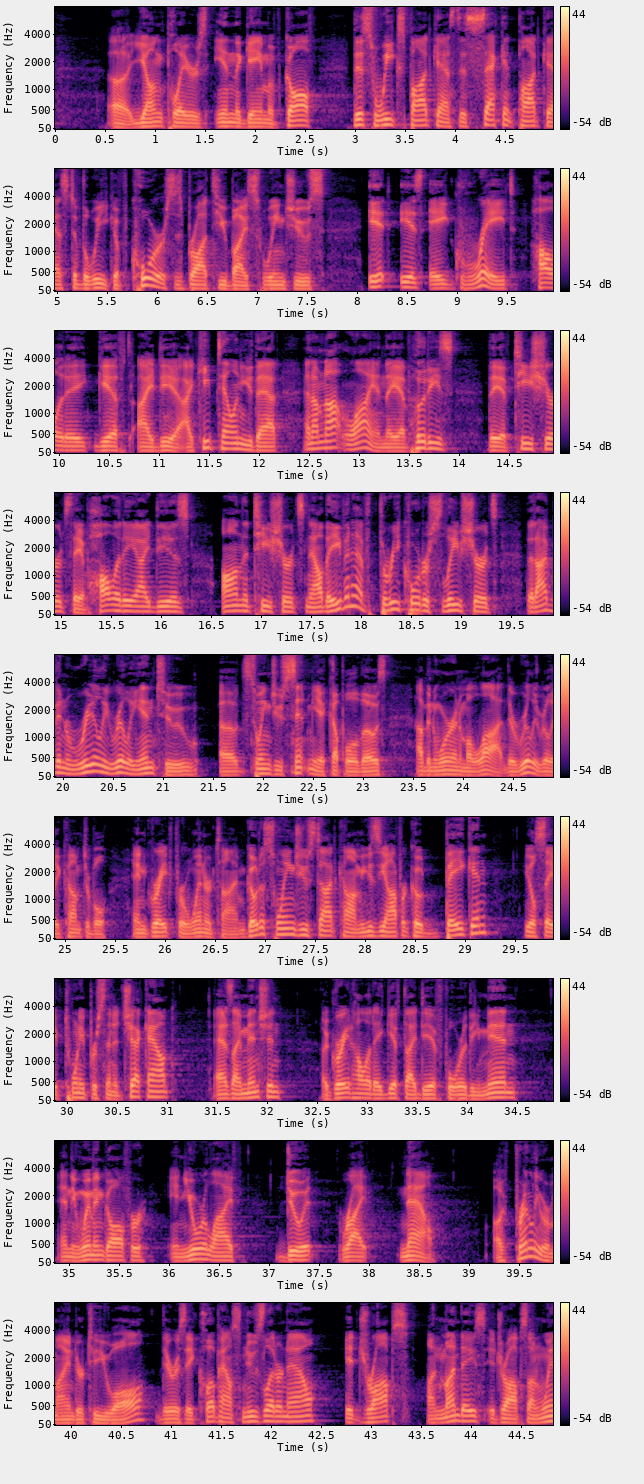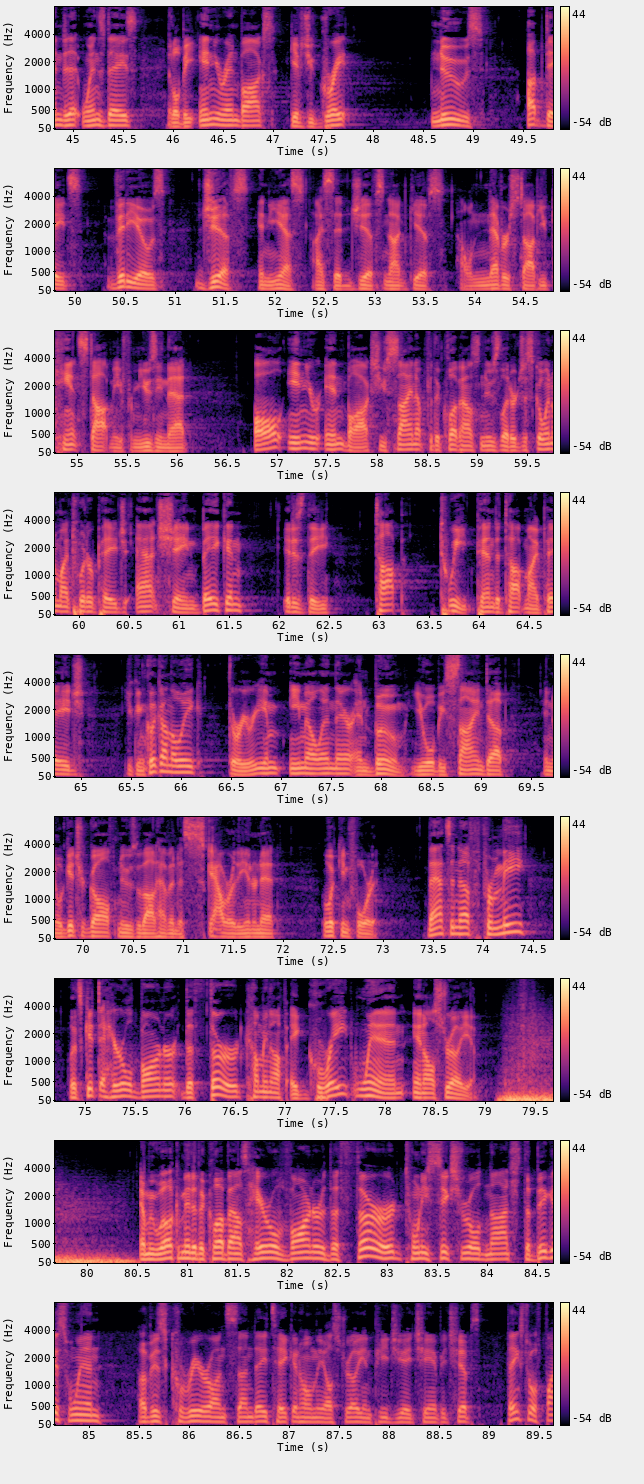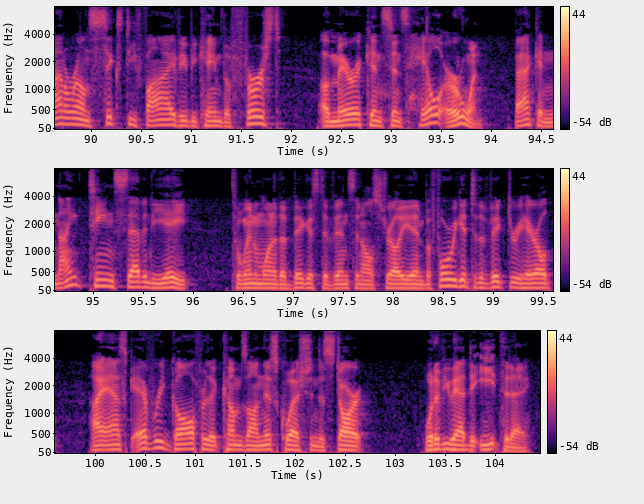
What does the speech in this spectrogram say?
uh, young players in the game of golf. This week's podcast, this second podcast of the week, of course, is brought to you by Swing Juice. It is a great holiday gift idea. I keep telling you that, and I'm not lying. They have hoodies, they have t shirts, they have holiday ideas on the t shirts now. They even have three quarter sleeve shirts that I've been really, really into. Uh, Swing Juice sent me a couple of those. I've been wearing them a lot. They're really, really comfortable and great for wintertime. Go to swingjuice.com, use the offer code BACON. You'll save 20% at checkout. As I mentioned, a great holiday gift idea for the men and the women golfer in your life. Do it right now. A friendly reminder to you all there is a Clubhouse newsletter now. It drops on Mondays, it drops on Wednesdays. It'll be in your inbox, gives you great news, updates, videos, GIFs. And yes, I said GIFs, not GIFs. I will never stop. You can't stop me from using that. All in your inbox. You sign up for the Clubhouse newsletter. Just go into my Twitter page at Shane Bacon. It is the top tweet pinned atop my page. You can click on the link, throw your e- email in there, and boom, you will be signed up and you'll get your golf news without having to scour the internet looking for it. That's enough from me. Let's get to Harold Varner III coming off a great win in Australia. And we welcome into the clubhouse Harold Varner III, 26 year old, notched the biggest win of his career on Sunday, taking home the Australian PGA Championships. Thanks to a final round 65, he became the first American since Hale Irwin back in 1978 to win one of the biggest events in Australia. And before we get to the victory, Harold, I ask every golfer that comes on this question to start what have you had to eat today?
